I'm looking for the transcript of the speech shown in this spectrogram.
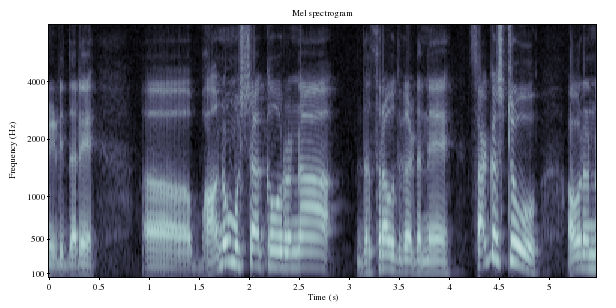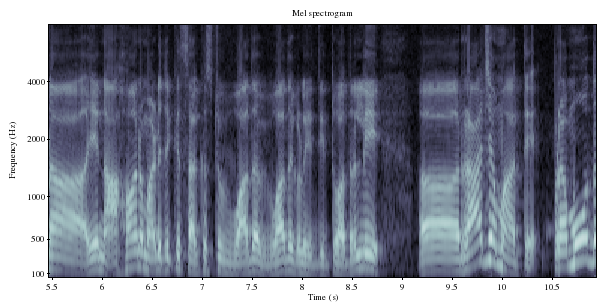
ನೀಡಿದ್ದಾರೆ. ಭಾನು ಮುಷ್ತಾಕ್ ಅವರನ್ನ ದಸರಾ ಉದ್ಘಾಟನೆ ಸಾಕಷ್ಟು ಅವರನ್ನ ಏನು ಆಹ್ವಾನ ಮಾಡಿದ್ದಕ್ಕೆ ಸಾಕಷ್ಟು ವಾದ, ವಿವಾದಗಳು ಇದ್ದಿತ್ತು. ಅದರಲ್ಲಿ ರಾಜಮಾತೆ ಪ್ರಮೋದ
